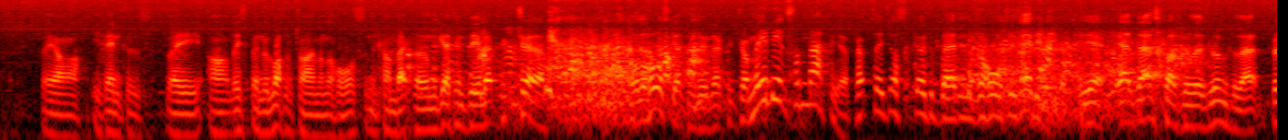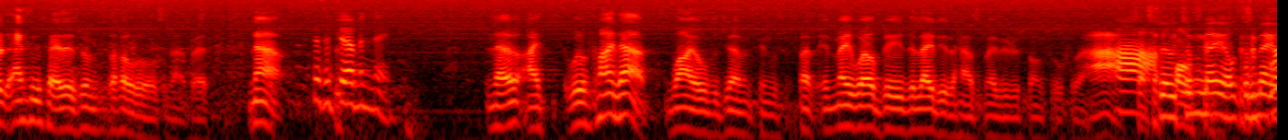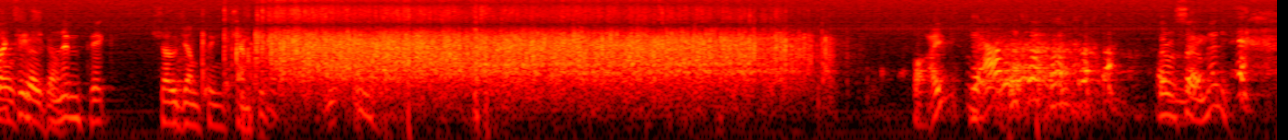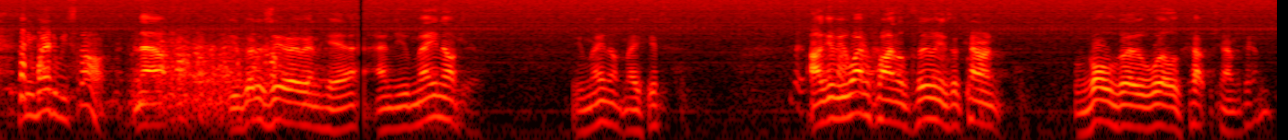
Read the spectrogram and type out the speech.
They are eventers. They are. They spend a lot of time on the horse and come back home and get into the electric chair, or the horse gets into the electric chair. Maybe it's the mafia. Perhaps they just go to bed and the horse is heading. Yeah, yeah, that's possible. There's room for that. But as you say, there's room for the whole horse in that bed. Now, There's a German name. No, I we'll find out why all the German things. But it may well be the lady of the house may be responsible for that. Ah, that's So it's a male- thing. it's a male British show jump. Olympic show jumping champion. Five? Yeah. There are so many. I mean, where do we start? Now, you've got a zero in here, and you may not, you may not make it. I'll give you one final clue. He's the current Volvo World Cup champion,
